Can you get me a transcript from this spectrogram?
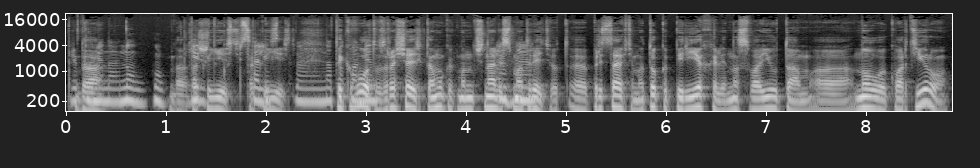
припоминаю. Да. Ну, да, так и есть, так и есть. Так вот, момент. возвращаясь к тому, как мы начинали угу. смотреть, вот э, представьте, мы только переехали на свою там э, новую квартиру,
